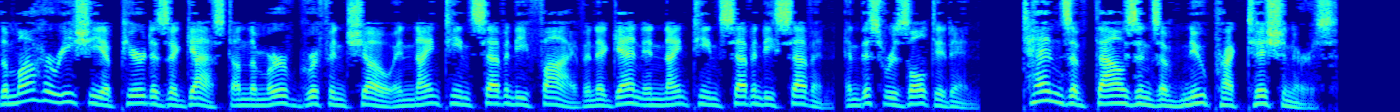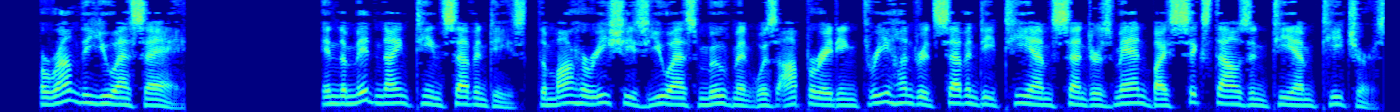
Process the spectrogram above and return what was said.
The Maharishi appeared as a guest on The Merv Griffin Show in 1975 and again in 1977, and this resulted in tens of thousands of new practitioners around the USA. In the mid-1970s, the Maharishi's U.S. movement was operating 370 TM centers manned by 6,000 TM teachers.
